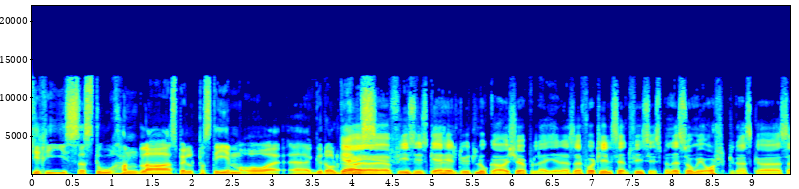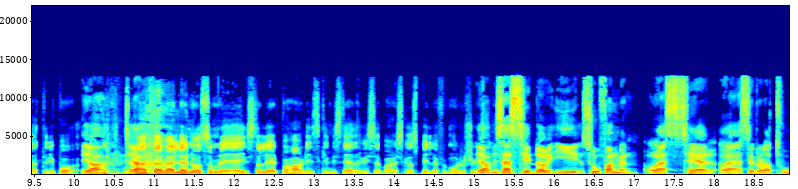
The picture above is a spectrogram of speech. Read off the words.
grisestorhandla spill på Steam og uh, Good Old Games. Ja, ja, fysisk er jeg helt utelukka å kjøpe lenger. Altså, jeg får tilsendt fysisk, men det er så mye ork når jeg skal sette de på. Ja, at, ja. at jeg velger noe som er installert på harddisken i stedet, hvis jeg bare skal spille for moro skyld. Ja, hvis jeg sitter i sofaen min, og jeg ser Og jeg sitter da to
